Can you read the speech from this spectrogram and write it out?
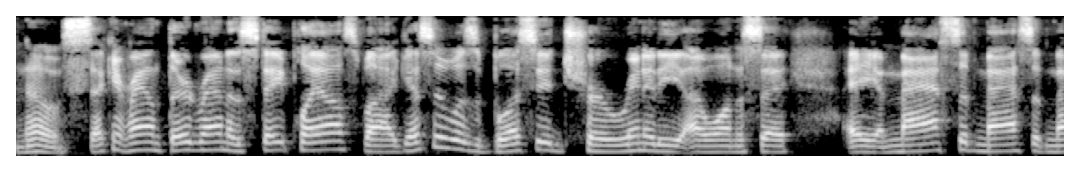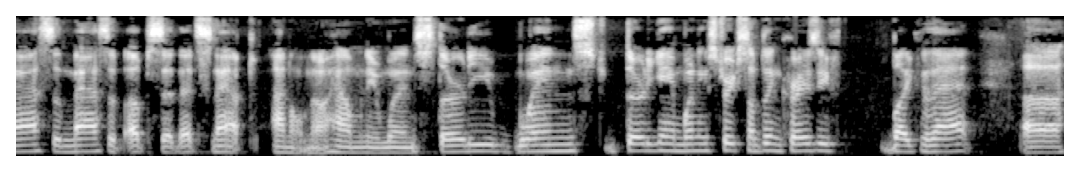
know second round, third round of the state playoffs by I guess it was Blessed Trinity. I want to say a massive, massive, massive, massive upset that snapped. I don't know how many wins, thirty wins, thirty game winning streak, something crazy like that. Uh,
